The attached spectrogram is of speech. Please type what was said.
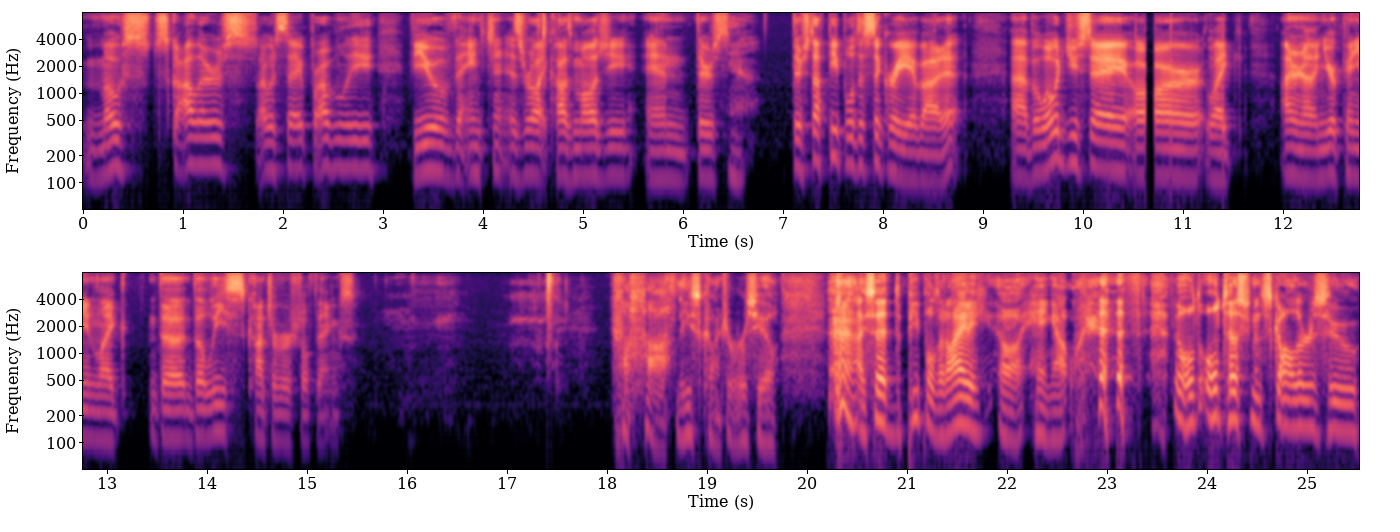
most scholars, I would say, probably view of the ancient Israelite cosmology, and there's yeah. there's stuff people disagree about it. Uh, but what would you say are like I don't know, in your opinion, like the the least controversial things? Haha, least controversial. I said the people that I uh, hang out with, the Old, Old Testament scholars who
